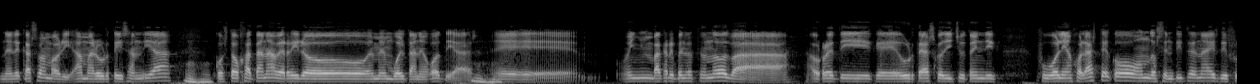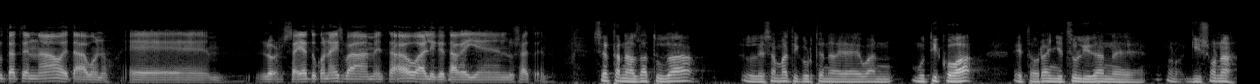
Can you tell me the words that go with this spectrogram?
nere kasuan, ba hori, amar urte izan dira, uh kostau jatana berriro hemen bueltan egotiaz. Uh oin bakarri pentsatzen dut, ba, aurretik e, urte asko ditut indik futbolian jolasteko, ondo sentitzen naiz, disfrutatzen nao, eta, bueno, e, saiatuko naiz, ba, metza hau alik eta gehien lusatzen. Zertan aldatu da, lesamatik urten eban mutikoa, eta orain itzuli dan, e, bueno, gizona,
